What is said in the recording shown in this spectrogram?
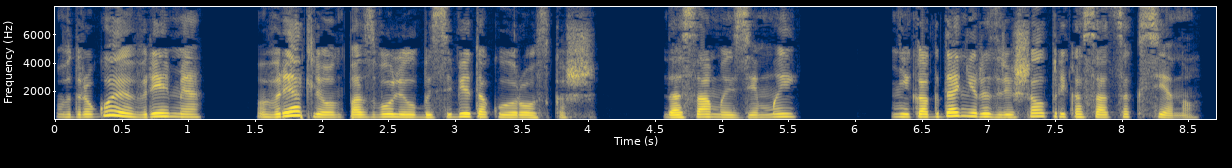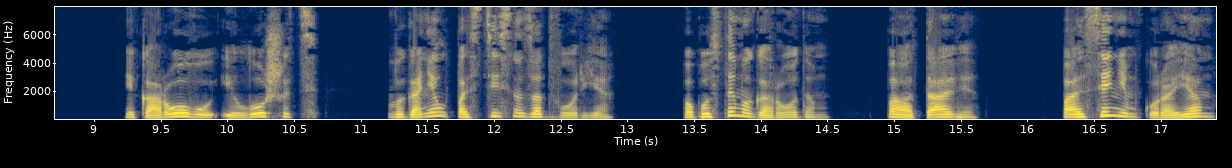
В другое время вряд ли он позволил бы себе такую роскошь. До самой зимы никогда не разрешал прикасаться к сену. И корову, и лошадь выгонял пастись на задворье, по пустым огородам, по отаве, по осенним кураям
